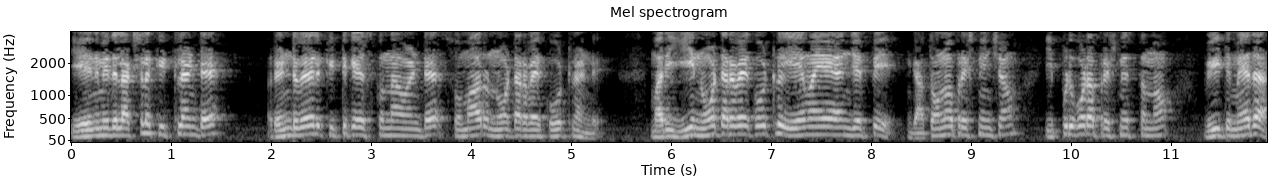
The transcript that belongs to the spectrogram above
ఎనిమిది లక్షల కిట్లు అంటే రెండు వేలు కిట్టుకేసుకున్నామంటే సుమారు నూట అరవై కోట్లండి. మరి ఈ నూట అరవై కోట్లు ఏమయ్యాయని చెప్పి గతంలో ప్రశ్నించాం ఇప్పుడు కూడా ప్రశ్నిస్తున్నాం. వీటి మీద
